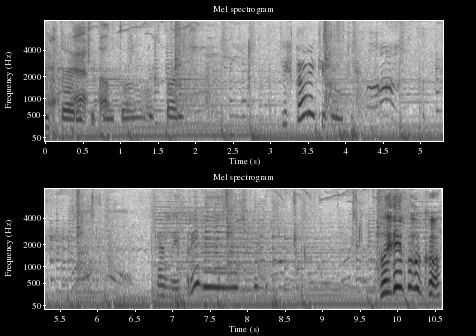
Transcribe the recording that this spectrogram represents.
ліхтарики крутимо. Ліхтарики. Ліхтарики крутиш? Кажи привіт. Глибоко.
